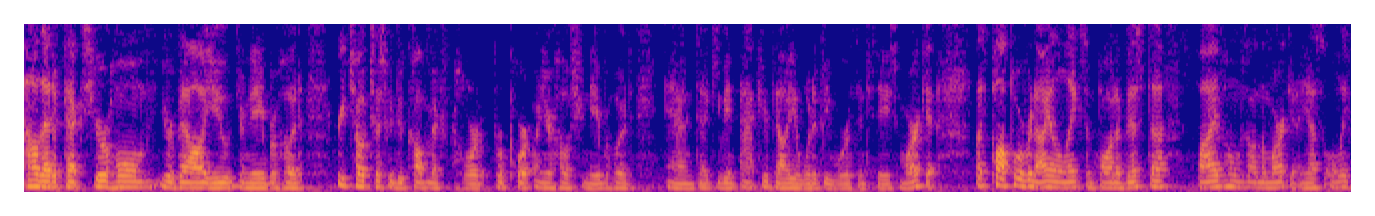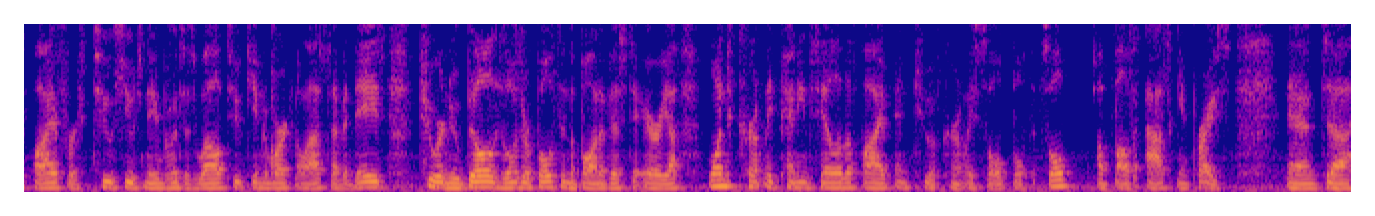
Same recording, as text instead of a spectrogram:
how that affects your home, your value, your neighborhood. Reach out to us. We do complimentary report, report on your house, your neighborhood, and uh, give you an accurate value of what it would be worth in today's market. Let's pop over to Island Lakes and Bonavista. Five homes on the market. Yes, only five for two huge neighborhoods as well. Two came to market in the last seven days. Two are new builds. Those are both in the Bonavista area. One's currently pending sale of the five, and two have currently sold. Both that sold above asking price. And uh,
